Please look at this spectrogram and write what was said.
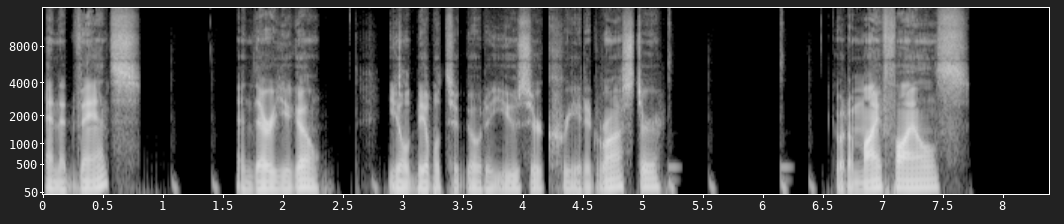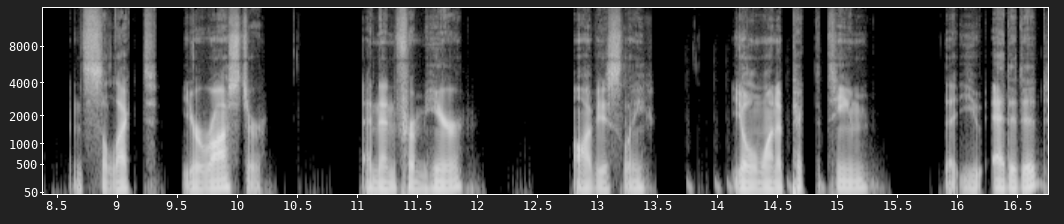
and advance, and there you go you'll be able to go to user created roster, go to my files, and select your roster. And then from here, obviously, you'll want to pick the team that you edited.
